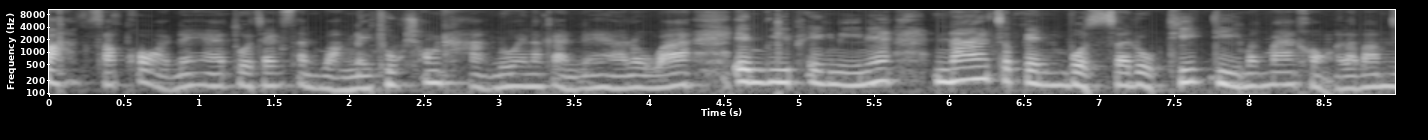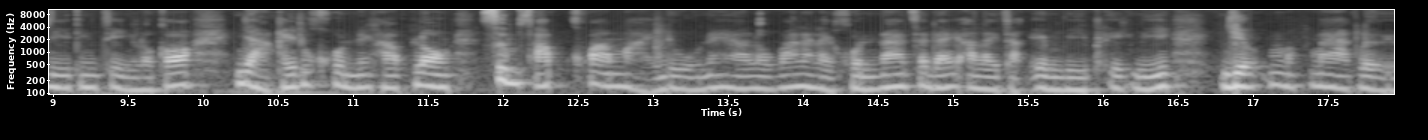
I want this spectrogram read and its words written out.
ฝากซัพพอร์ตนะฮะตัวแจ็คสันหวังในทุกช่องทางด้วยละกันนะฮะเราว่า MV เพลงนี้เนี่ยน่าจะเป็นบทสรุปที่ดีมากๆของอัลบั้มนี้จริง ๆ แล้วก็อยากให้ทุกคนนะครับลองซึมซับความหมายดูนะฮะเราว่าหลายๆคนน่าจะได้อะไรจาก MV เพลงนี้เยอะมาก ๆเลย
